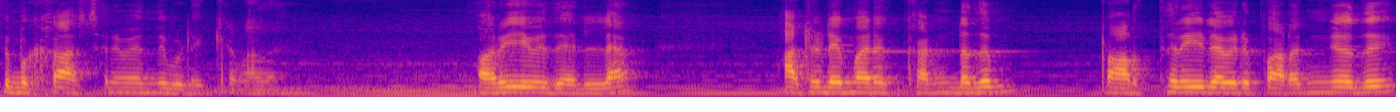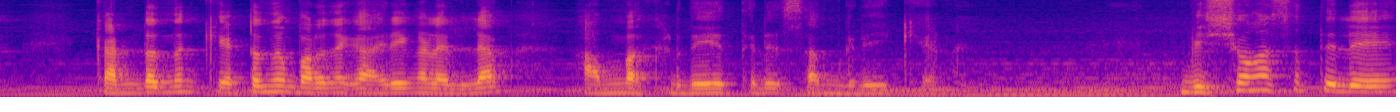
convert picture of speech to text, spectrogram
സിംഹാസനം എന്ന് വിളിക്കുന്നത് അറിയും ഇതെല്ലാം ആട്ടിടയന്മാരെ കണ്ടതും പ്രാർത്ഥനയിൽ അവർ പറഞ്ഞത് കണ്ടെന്നും കേട്ടെന്നും പറഞ്ഞ കാര്യങ്ങളെല്ലാം അമ്മ ഹൃദയത്തിൽ സംഗ്രഹിക്കുകയാണ്. വിശ്വാസത്തിൽ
